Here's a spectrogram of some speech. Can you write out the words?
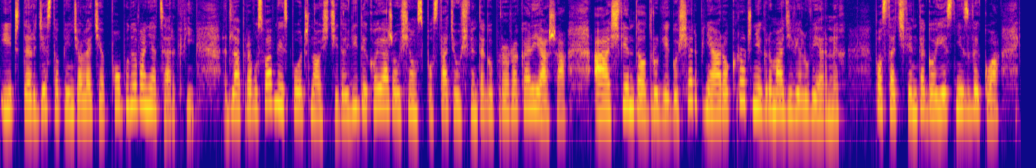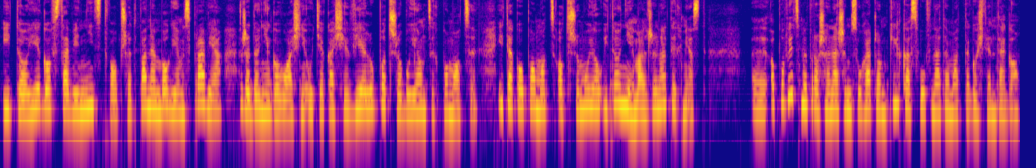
i 45-lecie pobudowania cerkwi. Dla prawosławnej społeczności Dojlity kojarzą się z postacią świętego proroka Eliasza, a święto 2 sierpnia rokrocznie gromadzi wielu wiernych. Postać świętego jest niezwykła i to jego wstawiennictwo przed Panem Bogiem sprawia, że do niego właśnie ucieka się wielu potrzebujących pomocy. I taką pomoc otrzymują i to niemalże natychmiast. E, Opowiedzmy proszę naszym słuchaczom kilka słów na temat tego świętego.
